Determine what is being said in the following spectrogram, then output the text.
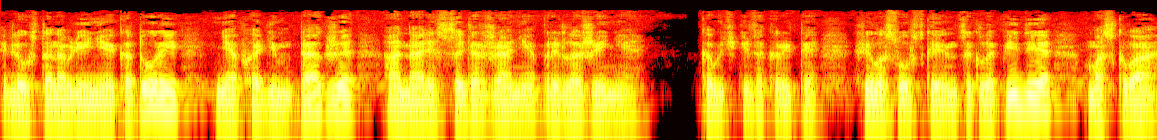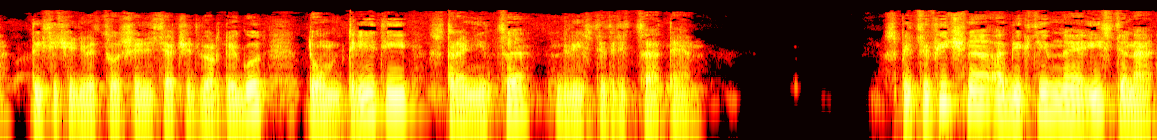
для установления которой необходим также анализ содержания предложения. Кавычки закрыты. Философская энциклопедия. Москва. 1964 год. Том 3. Страница 230. Специфична объективная истина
